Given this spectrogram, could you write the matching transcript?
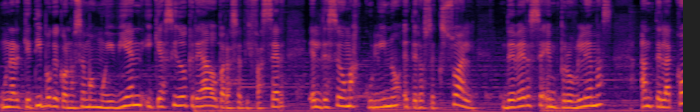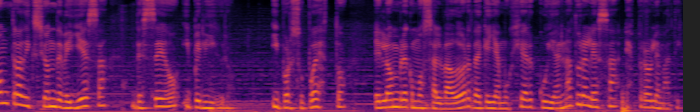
un arquetipo que conocemos muy bien y que ha sido creado para satisfacer el deseo masculino heterosexual de verse en problemas ante la contradicción de belleza, deseo y peligro. Y por supuesto, el hombre como salvador de aquella mujer cuya naturaleza es problemática.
